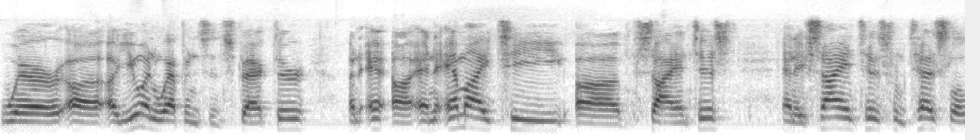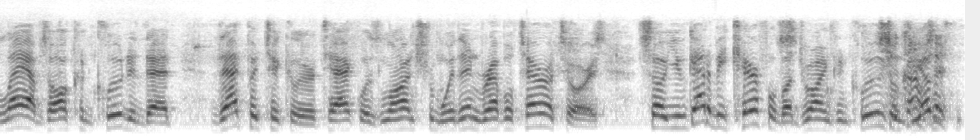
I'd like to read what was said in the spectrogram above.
where uh, a UN weapons inspector, an, uh, an MIT uh, scientist, and a scientist from Tesla Labs all concluded that that particular attack was launched from within rebel territories. So you've got to be careful about drawing conclusions. So, The other- Congressman,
